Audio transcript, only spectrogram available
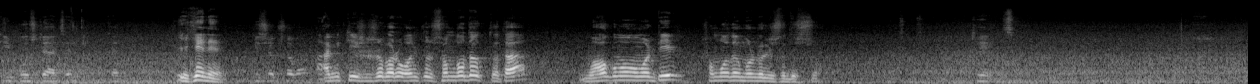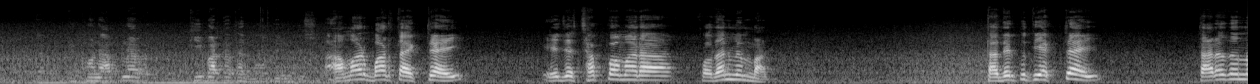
কি পোস্টে আছেন? এখানে? আমি কৃষক সভার অঞ্চল সম্পাদক তথা মহকুমা কমিটির সম্পাদক মণ্ডলীর সদস্য। ঠিক আছে। এখন আপনার কি বার্তা থাকবে আমার বার্তা একটাই এই যে ছাপ্পা মারা প্রধান মেম্বার তাদের প্রতি একটাই, তারা যেন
